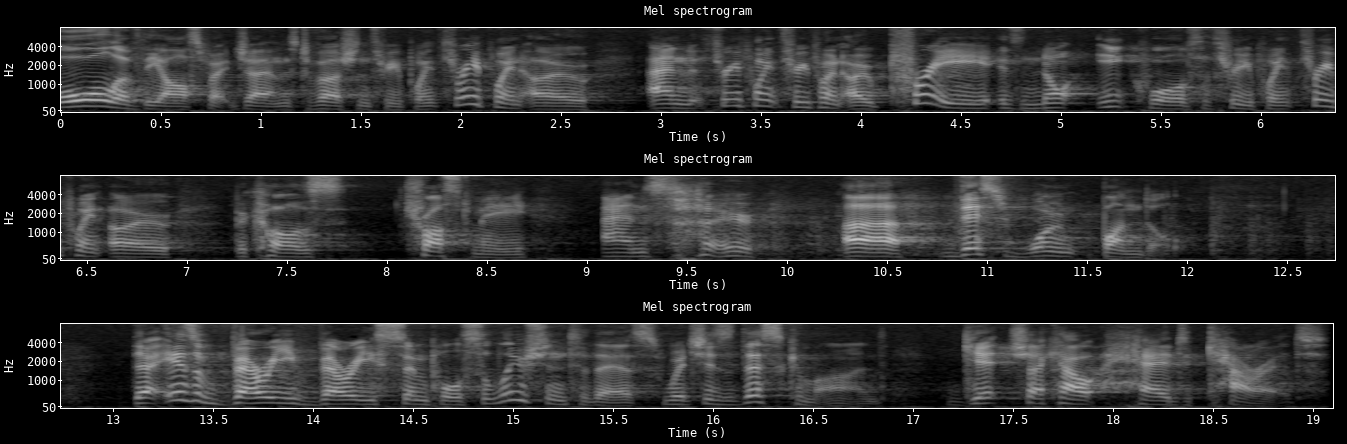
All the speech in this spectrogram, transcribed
all of the RSpec gems to version 3.3.0, and 3.3.0 pre is not equal to 3.3.0 because trust me, and so uh, this won't bundle. There is a very, very simple solution to this, which is this command, git checkout head caret.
